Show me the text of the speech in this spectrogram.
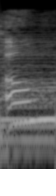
Oh.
